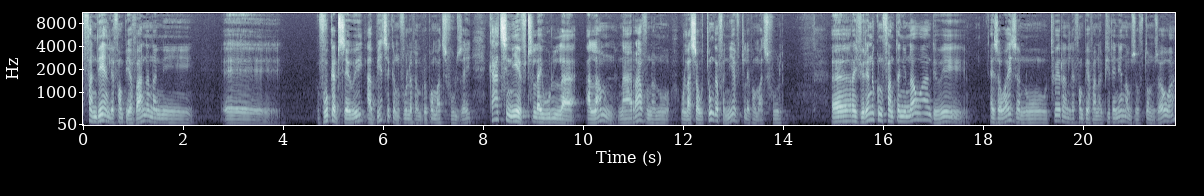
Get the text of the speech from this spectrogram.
fandehan'ilay fampihavanana ny. vokatr'izay hoe habetsaky ny vola avy amin'ireo mpamatsy vola izay ka tsy ny hevitr'ilay olona alamina na aravona no ho lasa ho tonga fa ny hevitr'ilay mpamatsy vola. Raha iverenako ny fanontanianao dia hoe aiza ho aiza no toeran'ilay fampihavanam-pirenena amin'izao fotoana izao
